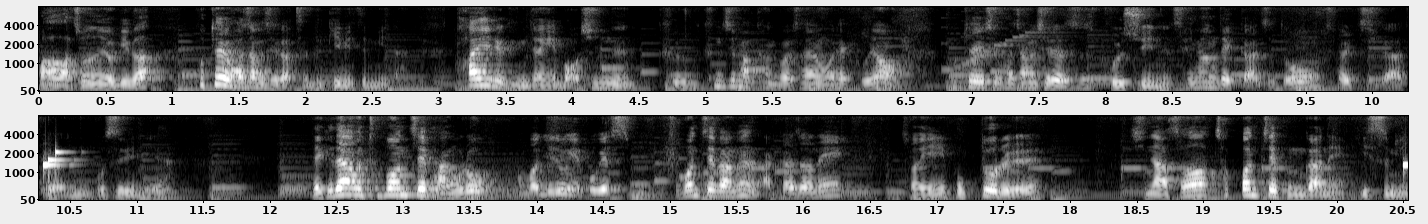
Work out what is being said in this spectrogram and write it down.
아, 저는 여기가 호텔 화장실 같은 느낌이 듭니다. 타일을 굉장히 멋있는 그 큼지막한 걸 사용을 했고요. 호텔식 화장실에서 볼 수 있는 세면대까지도 설치가 되어 있는 모습입니다. 네, 그 다음은 두 번째 방으로 한번 이동해 보겠습니다. 두 번째 방은 아까 전에 저희 복도를 지나서 첫 번째 공간에 있습니다.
